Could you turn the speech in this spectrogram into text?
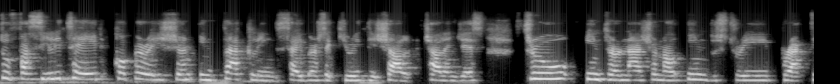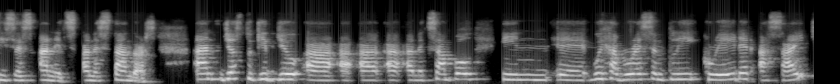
to facilitate cooperation in tackling cybersecurity challenges through international industry practices and its and standards. And just to give you a, a, a, an example, in uh, we have recently created a site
